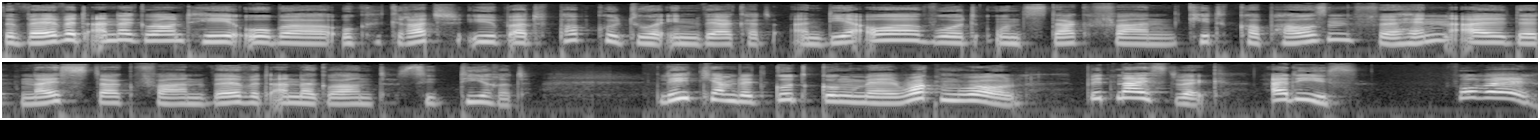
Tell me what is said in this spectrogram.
The Velvet Underground he ober ook grad über Popkultur inwerket. An der Auer wurd uns Dag van Kit Kopphausen für hen all det nice Dag van Velvet Underground zitiert. Lied jam det gut gung mehr Rock'n'Roll. Bit nice weg. Adis. Vorwell.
